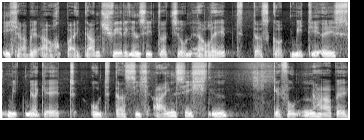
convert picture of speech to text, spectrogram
ich habe auch bei ganz schwierigen Situationen erlebt, dass Gott mit dir ist, mit mir geht und dass ich Einsichten gefunden habe,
